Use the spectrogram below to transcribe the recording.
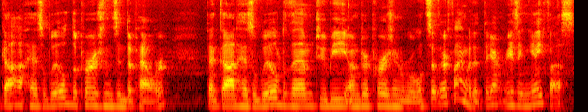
God has willed the Persians into power, that God has willed them to be under Persian rule, and so they're fine with it. They aren't raising any fuss.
